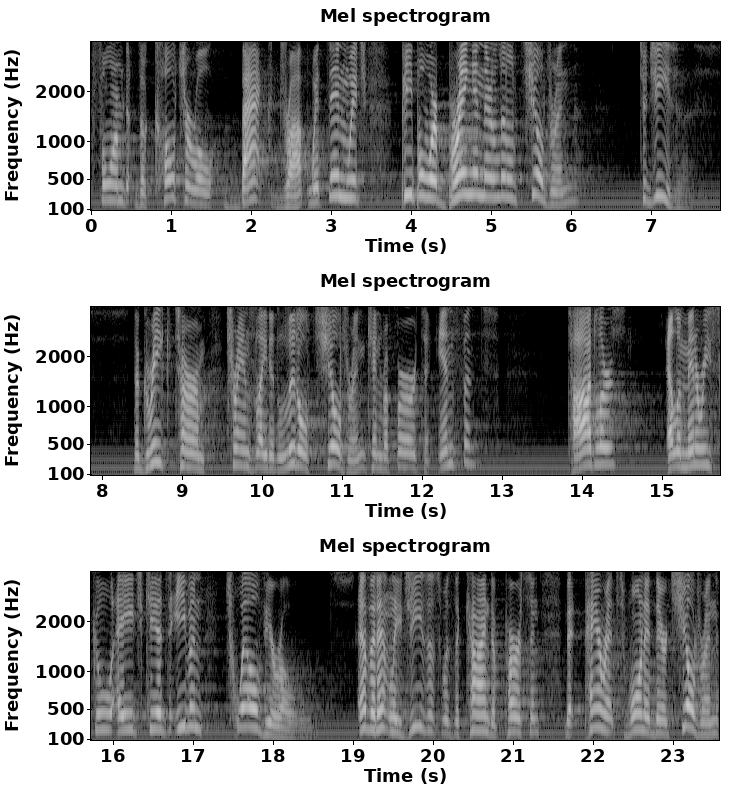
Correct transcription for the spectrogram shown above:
formed the cultural backdrop within which people were bringing their little children to Jesus. The Greek term translated little children can refer to infants, toddlers, elementary school age kids, even 12 year olds. Evidently, Jesus was the kind of person that parents wanted their children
